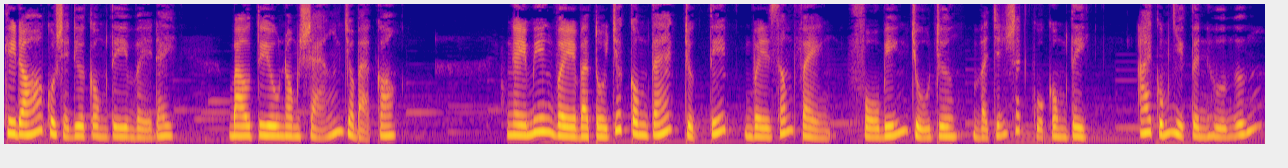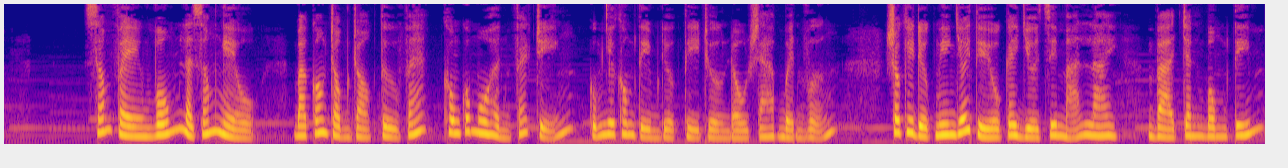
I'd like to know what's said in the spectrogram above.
Khi đó cô sẽ đưa công ty về đây, bao tiêu nông sản cho bà con. Ngày Miên về và tổ chức công tác trực tiếp về xóm phèn, phổ biến chủ trương và chính sách của công ty. Ai cũng nhiệt tình hưởng ứng. Xóm phèn vốn là xóm nghèo, bà con trồng trọt tự phát, không có mô hình phát triển, cũng như không tìm được thị trường đầu ra bền vững. Sau khi được Miên giới thiệu cây dừa xi mã lai và chanh bông tím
